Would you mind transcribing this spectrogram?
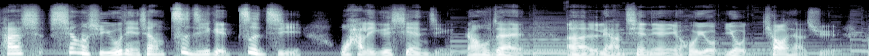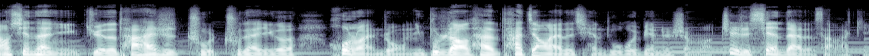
他像是有点像自己给自己挖了一个陷阱，然后在呃两千年以后又又跳下去，然后现在你觉得他还是处处在一个混乱中，你不知道他他将来的前途会变成什么。这是现代的萨拉金，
